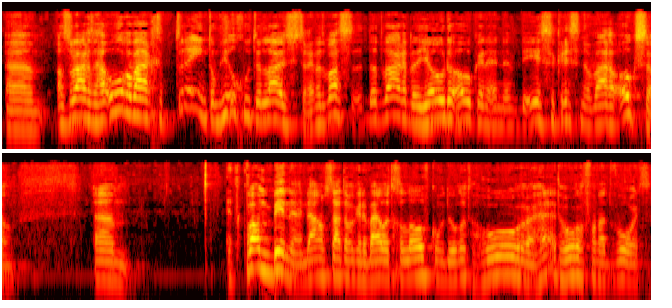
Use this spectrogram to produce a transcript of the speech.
ehm, als het ware, haar oren waren getraind om heel goed te luisteren. En dat, was, dat waren de Joden ook en, en de eerste christenen waren ook zo. Ehm, het kwam binnen. En daarom staat er ook in de Bijbel: het geloof komt door het horen. Hè, het horen van het woord.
